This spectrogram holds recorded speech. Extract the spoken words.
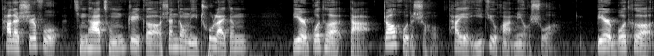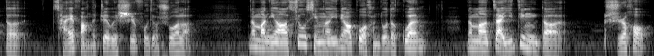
他的师傅请他从这个山洞里出来，跟比尔波特打。招呼的时候，他也一句话没有说。比尔波特的采访的这位师傅就说了：“那么你要修行呢，一定要过很多的关。那么在一定的时候，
